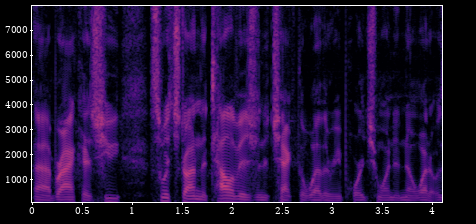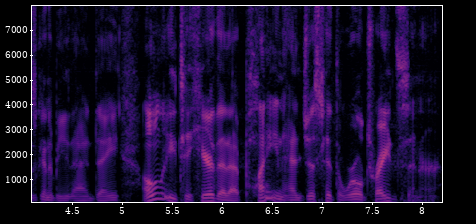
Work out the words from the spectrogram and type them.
uh, Braca, she switched on the television to check the weather report. She wanted to know what it was going to be that day, only to hear that a plane had just hit the World Trade Center.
